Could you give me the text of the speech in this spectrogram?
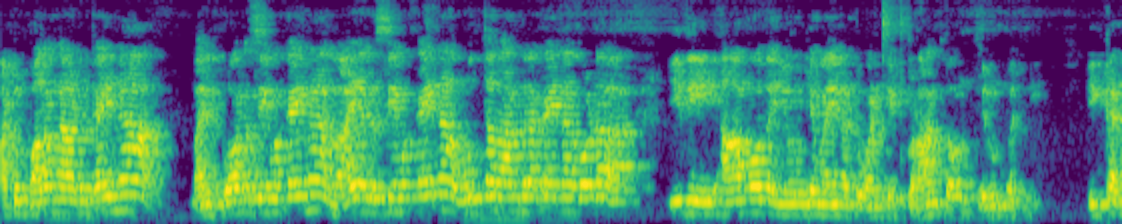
అటు పలనాడుకైనా మరి కోనసీమకైనా రాయలసీమకైనా ఉత్తరాంధ్రకైనా కూడా ఇది ఆమోదయోగ్యమైనటువంటి ప్రాంతం తిరుపతి. ఇక్కడ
